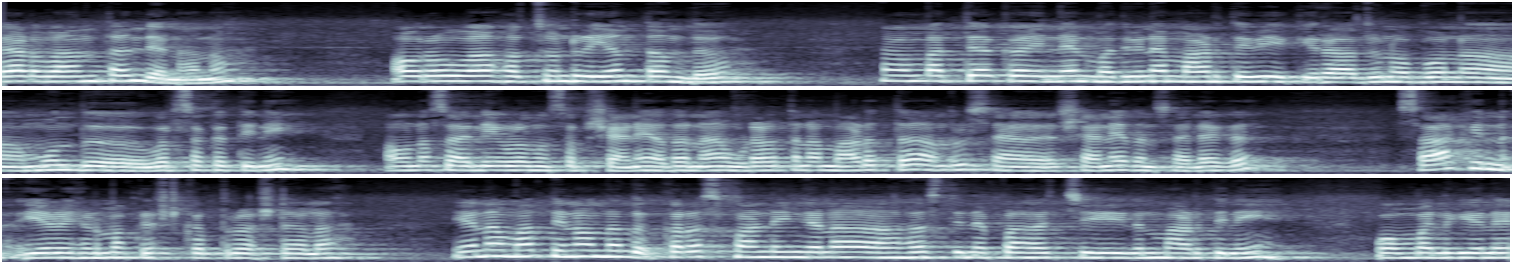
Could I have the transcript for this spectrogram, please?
ಬೇಡವಾ ಅಂತಂದೆ ನಾನು. ಅವ್ರವ್ವ ಹಚ್ಚುನ್ರಿ ಅಂತಂದು ಮತ್ತೆ ಇನ್ನೇನು ಮದುವೆನೇ ಮಾಡ್ತೀವಿ, ಈಕಿ ರಾಜುನೊಬ್ಬನ ಮುಂದೆ ವರ್ಸಕತ್ತೀನಿ. ಅವನ ಸಾಲಿ ಒಳಗೆ ಒಂದು ಸ್ವಲ್ಪ ಶಾಣೆ ಅದಾನ, ಉಡಾಳ್ತನ ಮಾಡುತ್ತಾ, ಅಂದ್ರು ಶಾಣೆ ಅದನ್ನ ಶಾಲ್ಯಾಗ ಸಾಕಿನ್, ಏಳು ಹೆಣ್ಮಕ್ಳು ಎಷ್ಟು ಕಲ್ತರು ಅಷ್ಟೇ ಅಲ್ಲ. ಏನೋ ಮತ್ತೆ ಇನ್ನೊಂದಲ್ಲ ಕರಸ್ಪಾಂಡಿಂಗ್ ಏನೋ ಹಚ್ತೀನಪ್ಪ ಹಚ್ಚಿ ಇದನ್ನು ಮಾಡ್ತೀನಿ ಒಮ್ಮಲ್ಲಿಗೇನೆ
